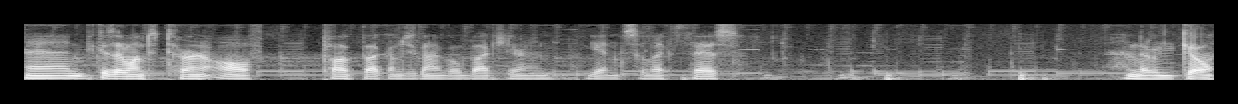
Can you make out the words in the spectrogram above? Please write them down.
And because I want to turn off TalkBack, I'm just gonna go back here and again select this. And there we go.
